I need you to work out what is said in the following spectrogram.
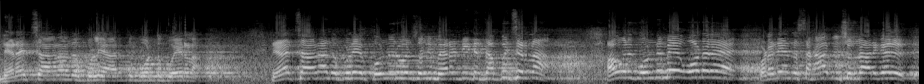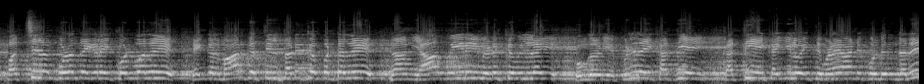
நினைச்சாங்கன்னா அந்த பிள்ளைய அறுத்து போட்டு போயிடலாம். நினைச்சாங்கன்னா அந்த பிள்ளைய கொண்டுருவன் சொல்லி மிரட்டிட்டு தப்பிச்சிடலாம். அவங்களுக்கு ஒண்ணுமே ஓடல. உடனே அந்த சஹாபி சொன்னார்கள் பச்சிலம் குழந்தைகளை கொள்வது எங்கள் மார்க்கத்தில் தடுக்கப்பட்டது. நான் யார் உயிரையும் எடுக்கவில்லை. உங்களுடைய பிள்ளை கத்தியை கத்தியை கையில் வைத்து விளையாண்டு கொண்டிருந்தது.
